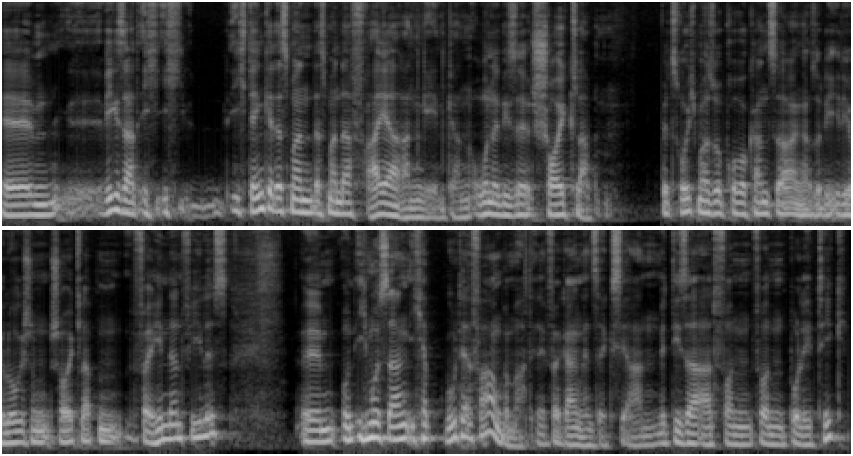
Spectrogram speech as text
ähm, wie gesagt, ich, ich, ich denke, dass man, dass man da freier rangehen kann, ohne diese Scheuklappen. Ich will es ruhig mal so provokant sagen. Also die ideologischen Scheuklappen verhindern vieles. Ähm, und ich muss sagen, ich habe gute Erfahrungen gemacht in den vergangenen sechs Jahren mit dieser Art von, von Politik,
